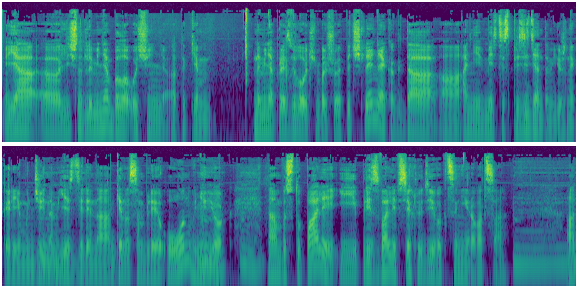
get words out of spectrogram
Я э, лично для меня было очень э, таким на меня произвело очень большое впечатление, когда а, они вместе с президентом Южной Кореи Мун Чжэ Ином ездили на Генассамблею ООН в Нью-Йорк, там выступали и призвали всех людей вакцинироваться от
